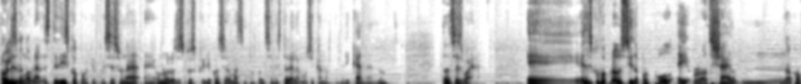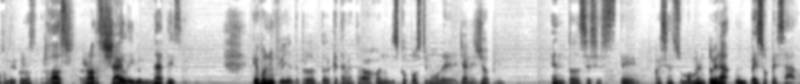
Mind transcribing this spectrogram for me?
Hoy les vengo a hablar de este disco porque pues es una, eh, uno de los discos que yo considero más importantes en la historia de la música norteamericana, ¿no? Entonces, bueno. El disco fue producido por Paul A. Rothschild, mm, no confundir con los Rothschild Illuminatis, que fue un influyente productor que también trabajó en un disco póstumo de Janis Joplin. Entonces, este, pues en su momento era un peso pesado.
